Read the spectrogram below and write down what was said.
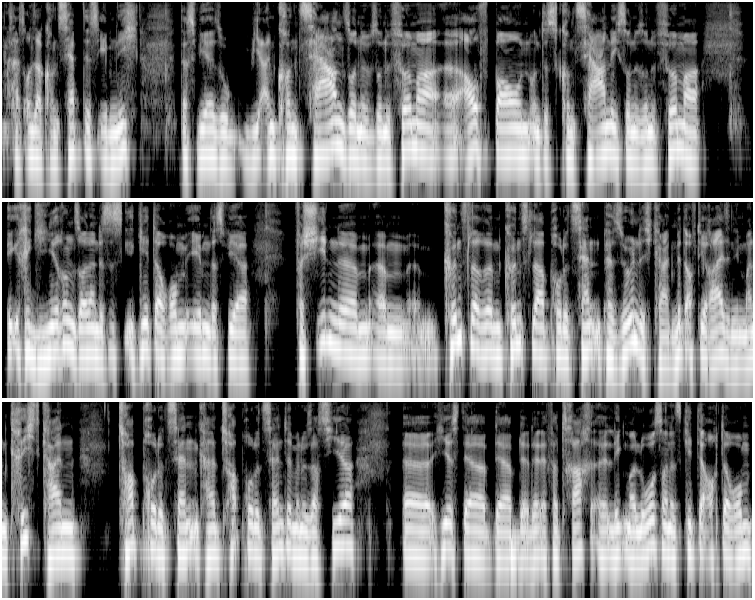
das heißt, unser Konzept ist eben nicht, dass wir so wie ein Konzern so eine, so eine Firma äh, aufbauen und das konzernig so eine, so eine Firma äh, regieren, sondern es geht darum eben, dass wir verschiedene ähm, Künstlerinnen, Künstler, Produzenten, Persönlichkeiten mit auf die Reise nehmen. Man kriegt keinen Top-Produzenten, keine Top-Produzentin, wenn du sagst, hier, äh, hier ist der, der, der, der Vertrag, äh, leg mal los, sondern es geht ja auch darum,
